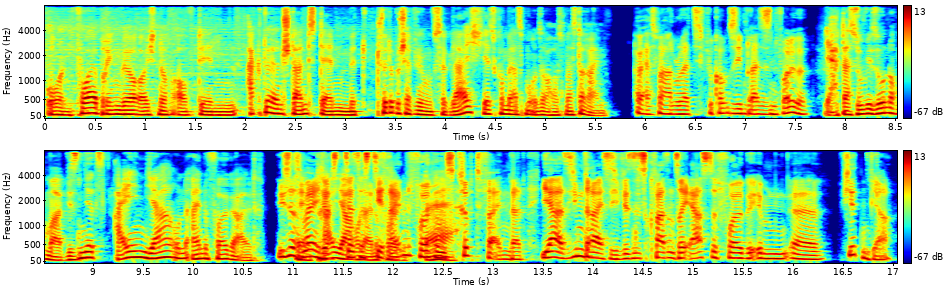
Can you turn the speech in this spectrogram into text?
Und vorher bringen wir euch noch auf den aktuellen Stand, denn mit Twitter beschäftigen wir uns ja gleich. Jetzt kommen wir erstmal unsere Hausmeister rein. Aber erstmal hallo, herzlich willkommen zur 37. Folge. Ja, das sowieso nochmal. Wir sind jetzt ein Jahr und eine Folge alt. Siehst du, das Äh, meine ich, dass, dass, dass die Folge. Reihenfolge im Bäh. Skript verändert. Ja, 37. Wir sind jetzt quasi unsere erste Folge im äh, vierten Jahr.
